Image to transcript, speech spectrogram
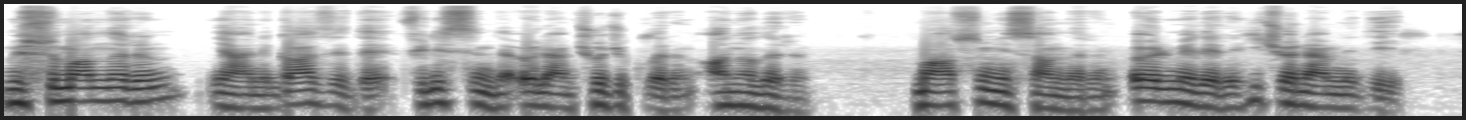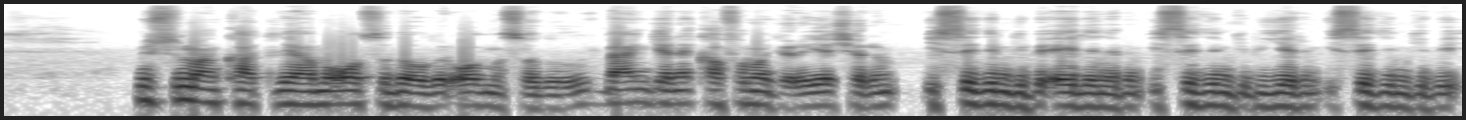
Müslümanların yani Gazze'de, Filistin'de ölen çocukların, anaların, masum insanların ölmeleri hiç önemli değil. Müslüman katliamı olsa da olur, olmasa da olur. Ben gene kafama göre yaşarım. istediğim gibi eğlenirim, istediğim gibi yerim, istediğim gibi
